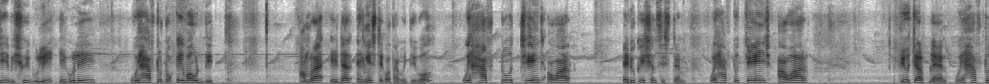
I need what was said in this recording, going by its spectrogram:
যে বিষয়গুলি, এগুলি we have to talk about that আমরা এটার এগেনস্টে কথা কইতেইব we have to change our education system we have to change our future plan we have to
